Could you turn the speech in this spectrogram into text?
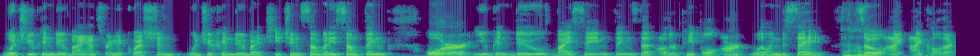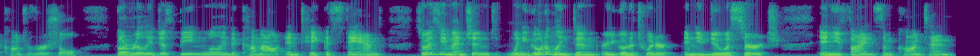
which you can do by answering a question, which you can do by teaching somebody something, or you can do by saying things that other people aren't willing to say. Uh-huh. So I, I call that controversial but really just being willing to come out and take a stand. So, as you mentioned, when you go to LinkedIn or you go to Twitter and you do a search and you find some content,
